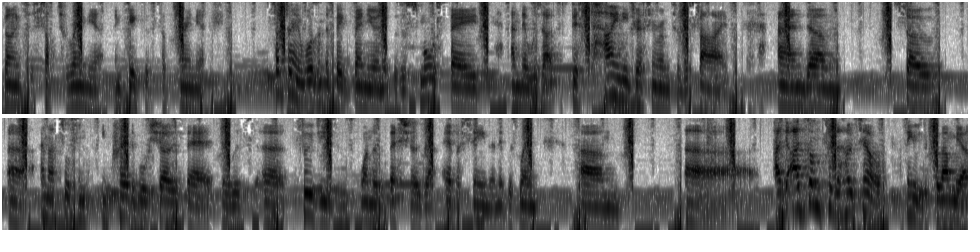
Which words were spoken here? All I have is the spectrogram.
going to Subterranea and gigs at Subterranea, Subterranea wasn't a big venue and it was a small stage and there was a, this tiny dressing room to the side. And um, so, uh, and I saw some incredible shows there. There was, uh, Fugees was one of the best shows I've ever seen and it was when um, uh, I'd, I'd, gone to the hotel, I think it was the Columbia,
